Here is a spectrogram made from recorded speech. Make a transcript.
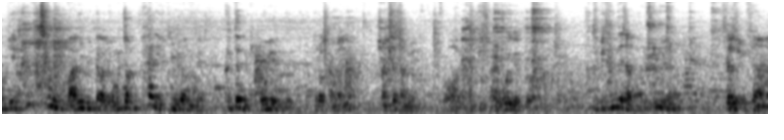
여기 한참 많이 밀 때가 0.8 이렇게 밀었는데 그때도 이렇게 보이는데 들어가면은 전체 3mm. 와 두피 잘 보이겠다 두피 탄대잖아 세수 이상하네.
